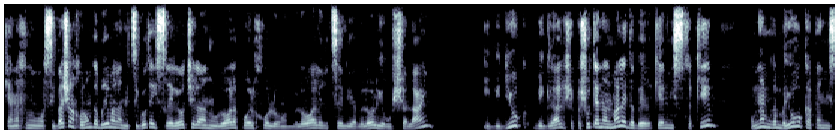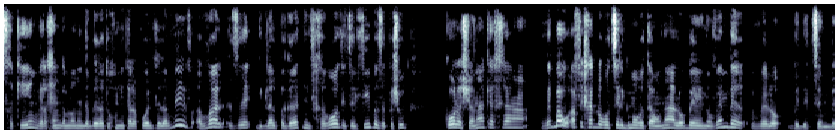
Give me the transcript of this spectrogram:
כי אנחנו, הסיבה שאנחנו לא מדברים על הנציגות הישראליות שלנו, לא על הפועל חולון, ולא על הרצליה, ולא על ירושלים, היא בדיוק בגלל שפשוט אין על מה לדבר, כי אין משחקים, אמנם גם ביורו-קאפ אין משחקים, ולכן גם לא נדבר התוכנית על הפועל תל אביב, אבל זה בגלל פגרת נבחרות, אצל פיבה זה פשוט כל השנה ככה, ובואו, אף אחד לא רוצה לגמור את העונה לא בנובמבר ולא בדצמבר.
